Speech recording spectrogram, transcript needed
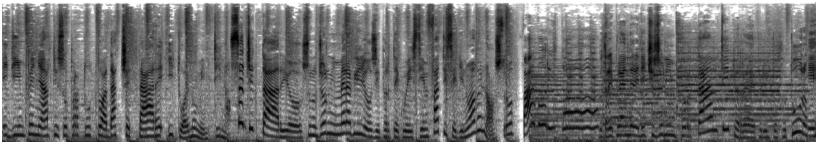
e di impegnarti soprattutto ad accettare i tuoi momenti no. Sagittario, sono giorni meravigliosi per te questi, infatti sei di nuovo il nostro favorito. Potrai prendere decisioni importanti per, per, il tuo futuro e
